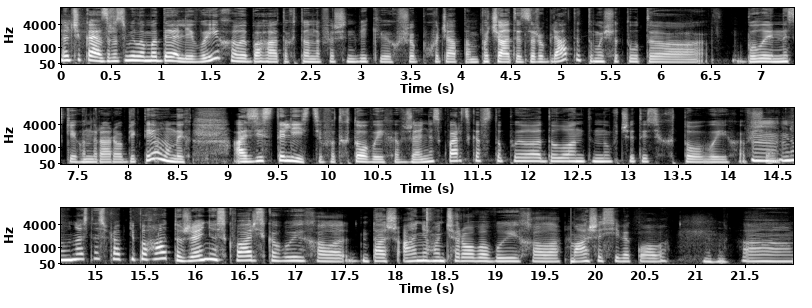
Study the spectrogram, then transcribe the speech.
Ну чекай, зрозуміло, моделі виїхали багато хто на Week, щоб хоча б там почати заробляти заробляти, тому що тут е, були низькі гонорари об'єктивно у них. А зі стилістів, от хто виїхав? Женя Скварська вступила до Лондону вчитись, хто виїхав ще? Ну, у нас насправді багато. Женя Скварська виїхала, та ж Аня Гончарова виїхала, Маша Сівякова. Мгм. А,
